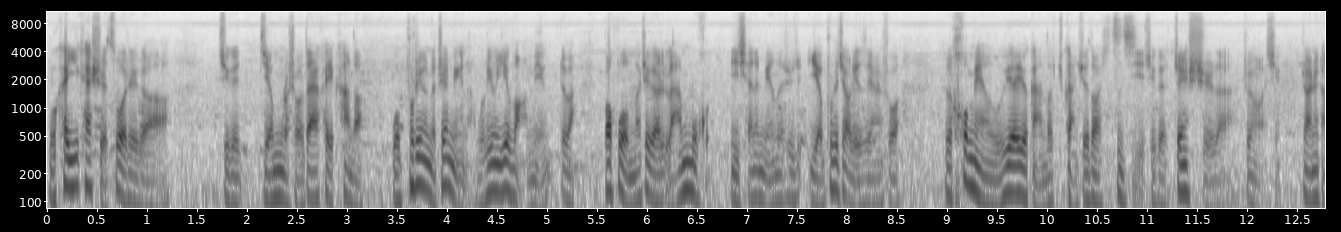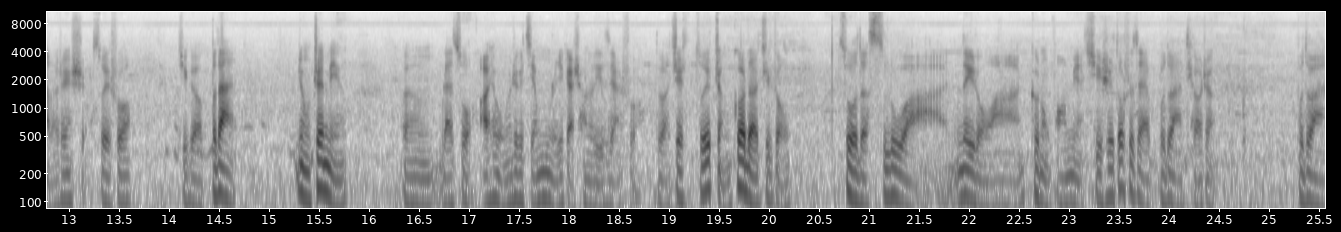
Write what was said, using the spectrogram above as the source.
我可以一开始做这个这个节目的时候，大家可以看到，我不是用的真名了，我是用一网名，对吧？包括我们这个栏目以前的名字是也不是叫李自然说，就后面我越来越感到感觉到自己这个真实的重要性，让人感到真实。所以说，这个不但用真名，嗯，来做，而且我们这个节目呢也改成了李自然说，对吧？这所以整个的这种。做的思路啊、内容啊各种方面，其实都是在不断调整、不断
